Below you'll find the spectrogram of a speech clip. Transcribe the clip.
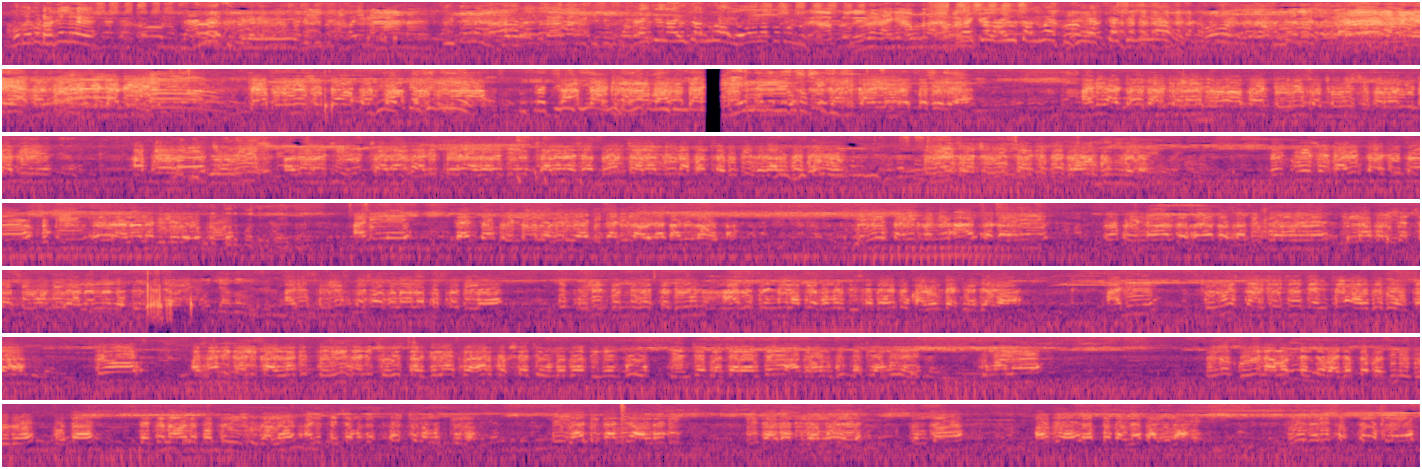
वो मेरे को ढकेल रहे लाईव्ह चालू आहे एवढं नको बोलू सगळ्याची लाईव्ह चालू आहे तुझी एकट्याची नाही आपण सुद्धा एकट्याची नाही तारखेला तू प्रतिनिधी आणि काही रद्द आणि अठरा तारखेला जेव्हा आपण तेवीस व चोवीसची परवानगी टाकली आपल्याला चोवीस हजाराची एक चालान आणि तेरा हजाराची एक चालान अशा दोन चालान देऊन आपण सदतीस हजार रुपये भरून तेवीस व चोवीस तारखेचा ग्राउंड बुक केलं. एकवीस व बावीस तारखेचं बुकिंग हे राणाला दिलेलं होतं. आणि त्यांचा पेंडॉल वगैरे या ठिकाणी लावण्यात आलेला होता. तेवीस तारीख म्हणजे आज सकाळी तो पेंडॉल जसा तसा दिसल्यामुळे जिल्हा परिषदच्या सीओनी राणांना नोटीस बजावली आणि पोलीस प्रशासनाला पत्र दिलं की पोलीस बंदोबस्त देऊन हा जो पेंडॉल आपल्यासमोर दिसत आहे तो काढून टाकण्यात यावा. आणि चोवीस तारखेचा त्यांचा अर्ज जो होता तो असा निकाली काढला की तेवीस आणि चोवीस तारखेला प्रहार पक्षाचे उमेदवार दिनेश बुक यांच्या प्रचारार्थ हा ग्राउंड बुक असल्यामुळे तुम्हाला विनोद गोळे नामक त्यांचा भाजपचा प्रतिनिधी होता. त्याच्या नावाने पत्र इश्यू झाला आणि त्याच्यामध्ये स्पष्ट नमूद केलं की या ठिकाणी ऑलरेडी ही जागा दिल्यामुळे तुमचा अर्ज रद्द करण्यात आलेला आहे. हे जरी सत्य असलं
